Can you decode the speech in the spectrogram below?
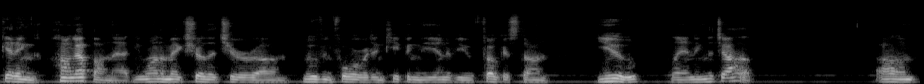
getting hung up on that. You want to make sure that you're um, moving forward and keeping the interview focused on you landing the job. Um,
